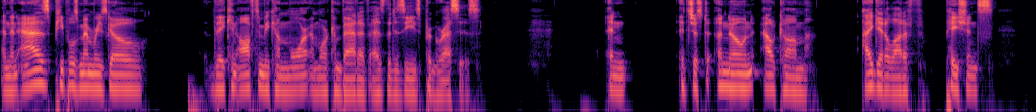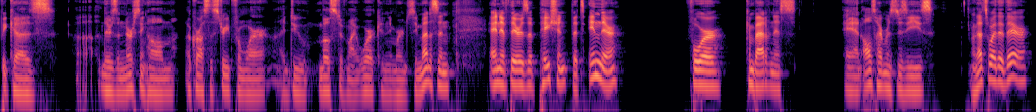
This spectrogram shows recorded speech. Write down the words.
and then as people's memories go, they can often become more and more combative as the disease progresses. And it's just a known outcome. I get a lot of patients because uh, there's a nursing home across the street from where I do most of my work in emergency medicine. And if there's a patient that's in there for combativeness and Alzheimer's disease, and that's why they're there,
